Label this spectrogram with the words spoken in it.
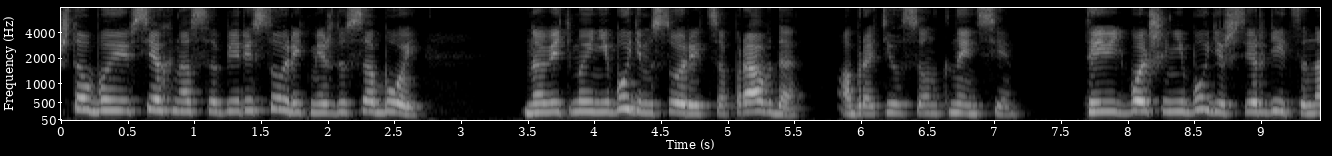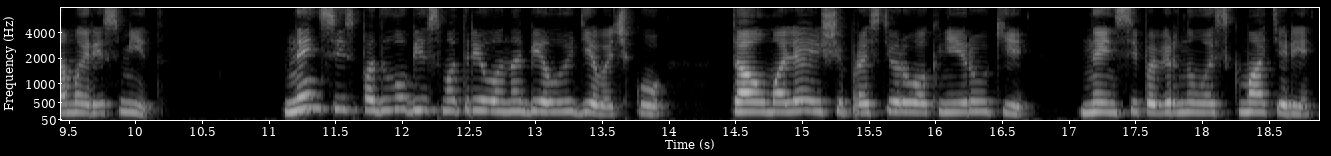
чтобы всех нас перессорить между собой — «Но ведь мы не будем ссориться, правда?» — обратился он к Нэнси. «Ты ведь больше не будешь сердиться на Мэри Смит?» Нэнси из-под лобья смотрела на белую девочку. Та умоляюще простерла к ней руки. Нэнси повернулась к матери.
